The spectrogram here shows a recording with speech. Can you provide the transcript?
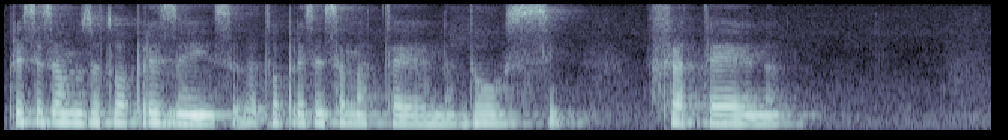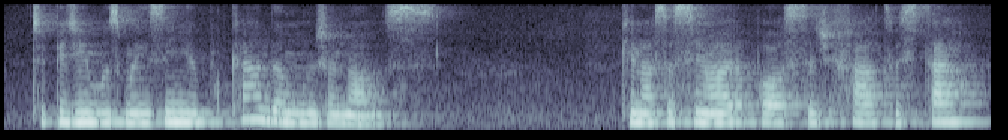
Precisamos da tua presença, da tua presença materna, doce, fraterna. Te pedimos, Mãezinha, por cada um de nós, que Nossa Senhora possa de fato estar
